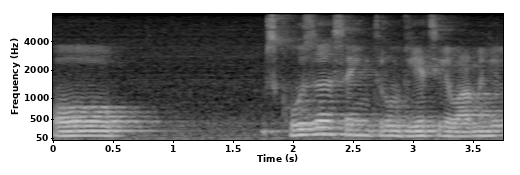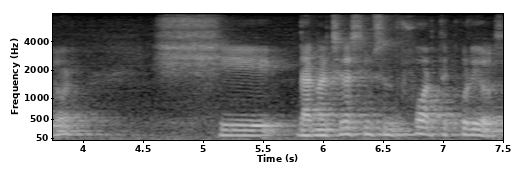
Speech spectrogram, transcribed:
o scuză să intru în viețile oamenilor, și, dar în același timp sunt foarte curios.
